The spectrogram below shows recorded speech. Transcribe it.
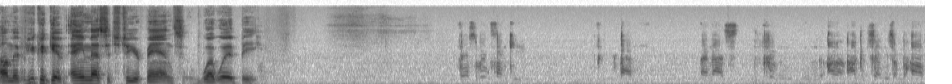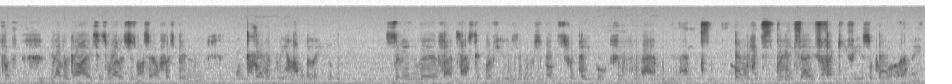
Um, if you could give a message to your fans, what would it be? First of all, thank you. Um, and that's from, I, I can say this on behalf of the other guys as well as just myself. It's been incredibly humbling seeing the fantastic reviews and the response from people. Um, and all we can s- really say is thank you for your support. I mean,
